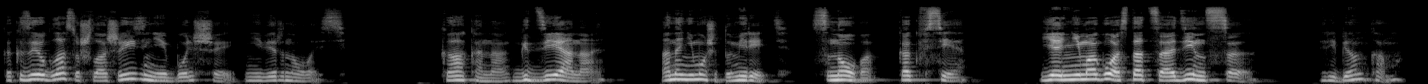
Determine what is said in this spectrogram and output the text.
Как из ее глаз ушла жизнь и больше не вернулась. Как она? Где она? Она не может умереть. Снова, как все. Я не могу остаться один с... ребенком.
